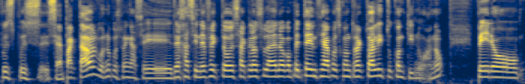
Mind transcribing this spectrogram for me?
pues, pues eh, se ha pactado, bueno, pues venga, se deja sin efecto esa cláusula de no competencia pues contractual y tú continúa, ¿no? Pero,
